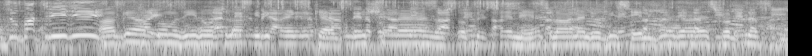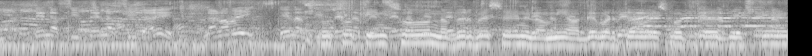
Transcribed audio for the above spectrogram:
آگے آپ کو مزید اور چلان بھی دکھائیں گے کیا پوزیشن ہے دوستوں پھر سے نیا چلان ہے جو بھی سیل کیا جا رہا ہے اس وقت دوستوں تین سو نبے روپے سے نیلامی آگے بڑھتے ہوئے اس وقت دیکھتے ہیں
